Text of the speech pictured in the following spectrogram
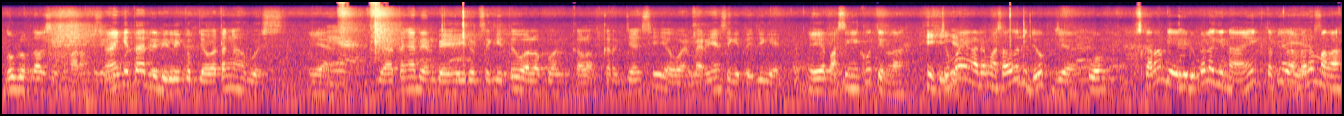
gue belum tahu sih Semarang Soalnya kita ada di lingkup Jawa Tengah bos. Iya Iya. Jawa Tengah dan biaya hidup segitu walaupun kalau kerja sih ya UMR-nya segitu juga. iya pasti ngikutin lah Iya. cuma yang ada masalah tuh di Jogja Uang- sekarang biaya hidupnya lagi naik tapi Iya UMR sih. malah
